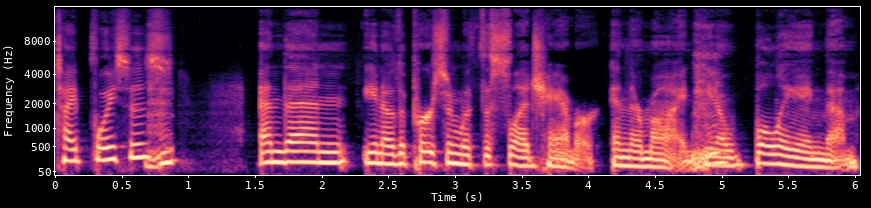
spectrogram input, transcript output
type voices. Mm-hmm. And then, you know, the person with the sledgehammer in their mind, mm-hmm. you know, bullying them.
